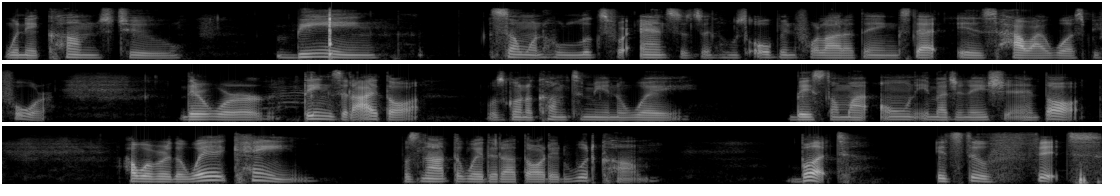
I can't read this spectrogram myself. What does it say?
when it comes to being someone who looks for answers and who's open for a lot of things, that is how I was before. There were things that I thought was going to come to me in a way based on my own imagination and thought. However, the way it came was not the way that I thought it would come, but it still fits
